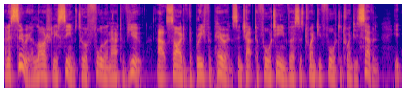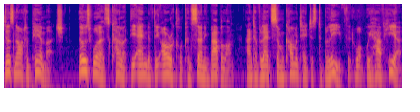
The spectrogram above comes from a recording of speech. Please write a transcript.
and Assyria largely seems to have fallen out of view. Outside of the brief appearance in chapter 14, verses 24 to 27, it does not appear much. Those words come at the end of the oracle concerning Babylon, and have led some commentators to believe that what we have here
